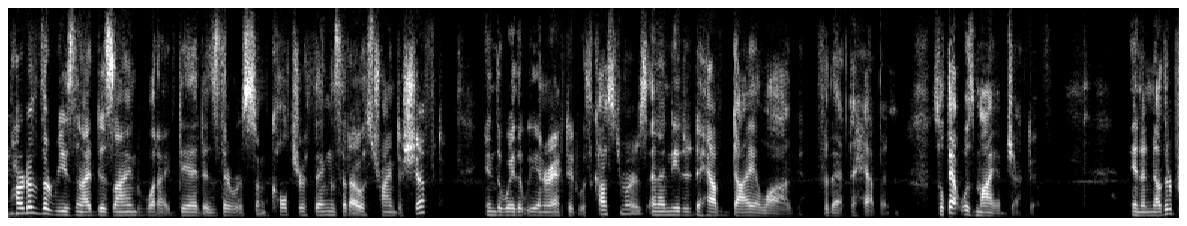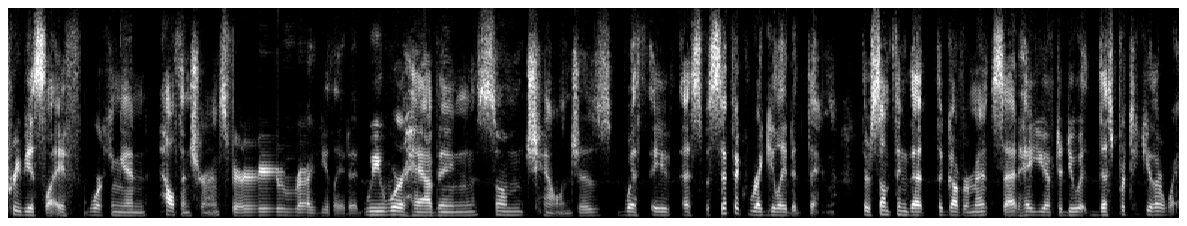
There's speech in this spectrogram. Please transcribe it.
Part of the reason I designed what I did is there was some culture things that I was trying to shift in the way that we interacted with customers, and I needed to have dialogue for that to happen. So that was my objective. In another previous life, working in health insurance, very regulated, we were having some challenges with a, a specific regulated thing. There's something that the government said, hey, you have to do it this particular way.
